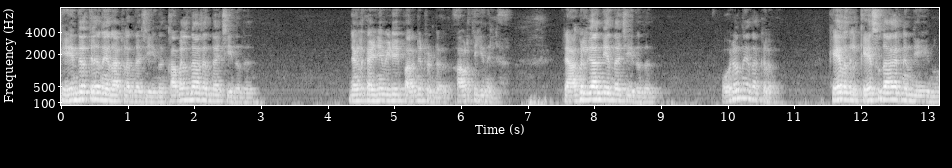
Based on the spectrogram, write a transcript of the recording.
കേന്ദ്രത്തിലെ നേതാക്കൾ എന്താ ചെയ്യുന്നത്? കമൽനാഥ് എന്താ ചെയ്യുന്നത്? ഞങ്ങൾ കഴിഞ്ഞ വീഡിയോയിൽ പറഞ്ഞിട്ടുണ്ട്. ആവർത്തിക്കുന്നില്ല. രാഹുൽ ഗാന്ധി എന്താ ചെയ്തത്? ഓരോ നേതാക്കളും. കേരളത്തിൽ കെ സുധാകരൻ എന്ത് ചെയ്യുന്നു?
